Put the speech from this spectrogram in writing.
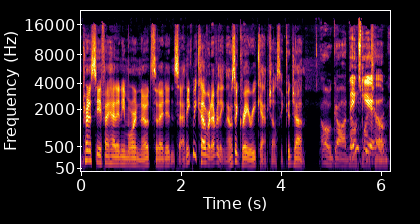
I'm trying to see if I had any more notes that I didn't say. I think we covered everything. That was a great recap, Chelsea. Good job. Oh God. Now Thank it's my you. turn.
